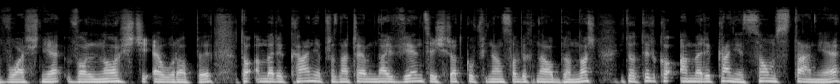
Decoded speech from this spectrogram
właśnie wolności Europy. To Amerykanie przeznaczają najwięcej środków finansowych na obronność i to tylko Amerykanie są w stanie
